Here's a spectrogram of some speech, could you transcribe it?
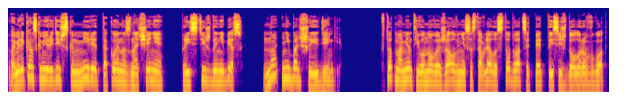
В американском юридическом мире такое назначение — престиж до небес, но небольшие деньги. В тот момент его новое жалование составляло 125 тысяч долларов в год,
